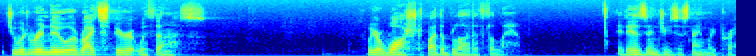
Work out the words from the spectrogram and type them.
that you would renew a right spirit within us. We are washed by the blood of the Lamb. It is in Jesus' name we pray.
